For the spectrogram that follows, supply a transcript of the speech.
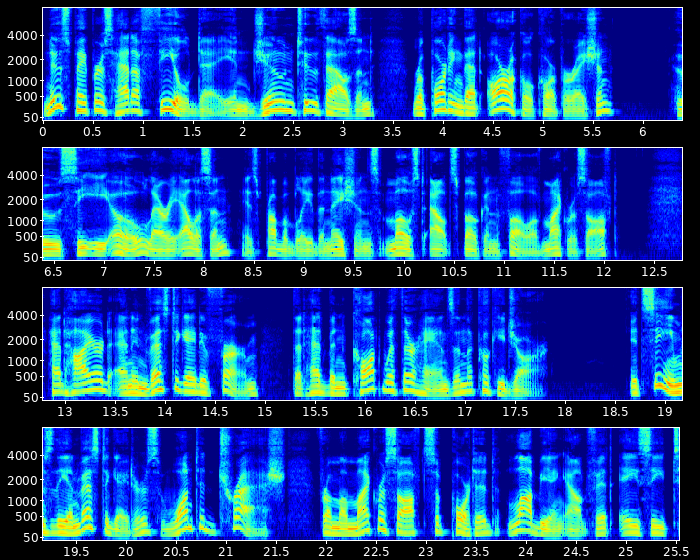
Newspapers had a field day in June 2000 reporting that Oracle Corporation, whose CEO, Larry Ellison, is probably the nation's most outspoken foe of Microsoft, had hired an investigative firm that had been caught with their hands in the cookie jar. It seems the investigators wanted trash from a Microsoft supported lobbying outfit, ACT,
